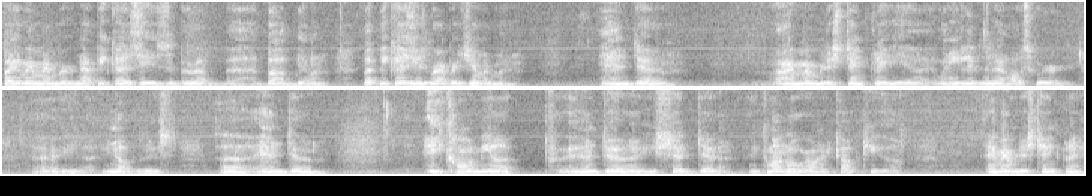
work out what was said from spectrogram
but I remember, not because he's Bob, uh, Bob Dylan, but because he's Robert Zimmerman. And uh, I remember distinctly uh, when he lived in a house where, uh, he, you know, this, uh, and um, he called me up and he said, come on over, I want to talk to you. I remember distinctly.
